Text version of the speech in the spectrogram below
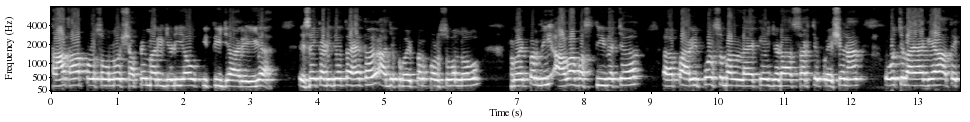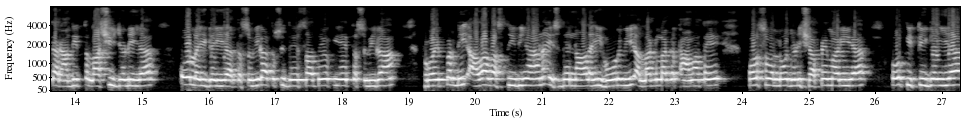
ਥਾਂ-ਥਾਂ ਪੁਲਿਸ ਵੱਲੋਂ ਛਾਪੇਮਾਰੀ ਜਿਹੜੀ ਆ ਉਹ ਕੀਤੀ ਜਾ ਰਹੀ ਹੈ ਇਸੇ ਕੜੀ ਦੇ ਤਹਿਤ ਅੱਜ ਫਿਰੋਜ਼ਪੁਰ ਪੁਲਿਸ ਵੱਲੋਂ ਫਿਰੋਜ਼ਪੁਰ ਦੀ ਆਵਾ ਬਸਤੀ ਵਿੱਚ ਭਾਰੀ ਪੁਲਿਸ ਬਲ ਲੈ ਕੇ ਜਿਹੜਾ ਸਰਚ ਆਪਰੇਸ਼ਨ ਆ, ਉਹ ਚਲਾਇਆ ਗਿਆ ਅਤੇ ਘਰਾਂ ਦੀ ਤਲਾਸ਼ੀ ਜਿਹੜੀ ਆ ਉਹ ਲਈ ਗਈ ਆ। ਤਸਵੀਰਾਂ ਤੁਸੀਂ ਦੇਖ ਸਕਦੇ ਹੋ ਕਿ ਇਹ ਤਸਵੀਰਾਂ ਫਿਰੋਜ਼ਪੁਰ ਦੀ ਆਵਾ ਦੀਆਂ ਹਨ। ਇਸ ਦੇ ਨਾਲ ਹੀ ਹੋਰ ਵੀ ਅਲੱਗ-ਅਲੱਗ ਥਾਵਾਂ ਤੇ ਪੁਲਿਸ ਵੱਲੋਂ ਜਿਹੜੀ ਛਾਪੇਮਾਰੀ ਆ ਉਹ ਕੀਤੀ ਗਈ ਆ।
